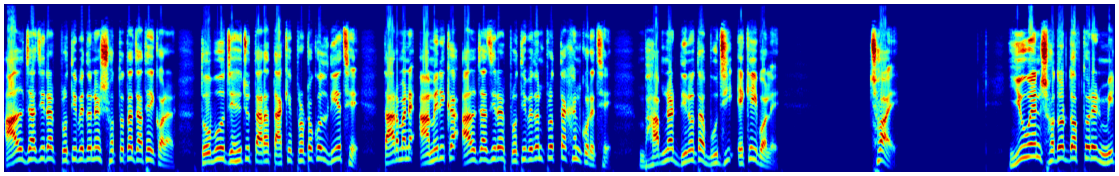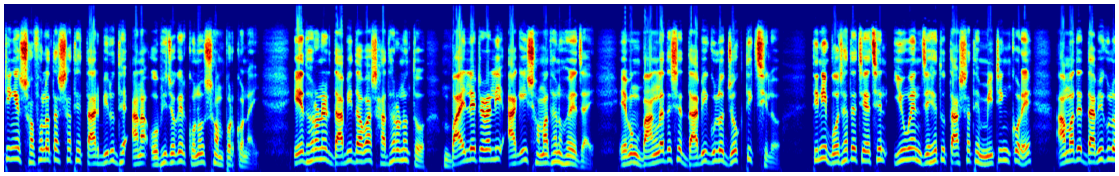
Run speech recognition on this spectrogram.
আল জাজিরার প্রতিবেদনের সত্যতা যাচাই করার। তবুও যেহেতু তারা তাকে প্রোটোকল দিয়েছে, তার মানে আমেরিকা আল জাজিরার প্রতিবেদন প্রত্যাখ্যান করেছে। ভাবনার দীনতা বুঝি একেই বলে। ছয় ইউএন সদর দপ্তরের মিটিংয়ের সফলতার সাথে তার বিরুদ্ধে আনা অভিযোগের কোনো সম্পর্ক নাই। এ ধরনের দাবি দাওয়া সাধারণত বাইলেটারালি আগেই সমাধান হয়ে যায় এবং বাংলাদেশের দাবিগুলো যৌক্তিক ছিল। তিনি বোঝাতে চেয়েছেন ইউএন যেহেতু তার সাথে মিটিং করে আমাদের দাবিগুলো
